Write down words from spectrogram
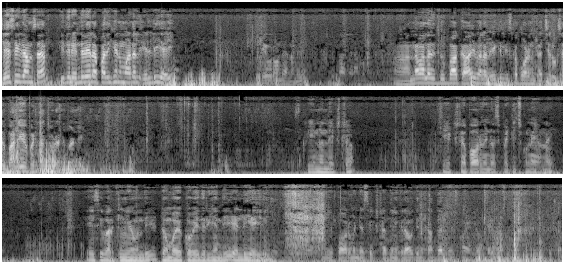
జై శ్రీరామ్ సార్. ఇది రెండు వేల పదిహేను మోడల్ ఎల్డిఐ. ఎవరు అన్న మీది అన్న వాళ్ళది దుబ్బాక ఇవాళ వెహికల్ తీసుకుపోవడానికి వచ్చారు. ఒకసారి బండి పెడతా చూడండి బండి. స్క్రీన్ ఉంది ఎక్స్ట్రా ఎక్స్ట్రా పవర్ విండోస్ పెట్టించుకునే ఉన్నాయి. ఏసీ వర్కింగ్ ఉంది. తొంభై ఒక్క వెయ్యి తిరిగింది ఎల్ఈఐ ఇది. ఈ పవర్ విండోస్ ఎక్స్ట్రా దీనికి రావు. దీనికి అద్దాలు పెంచుకునేవి ఉంటాయి ఇట్లా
